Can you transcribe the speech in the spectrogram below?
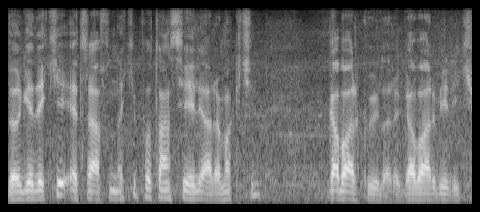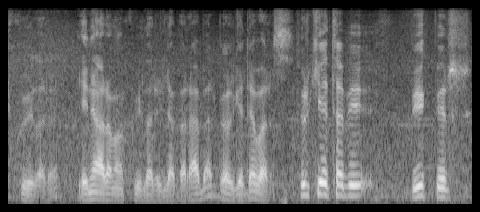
bölgedeki etrafındaki potansiyeli aramak için Gabar kuyuları, Gabar 1-2 kuyuları, yeni arama kuyularıyla beraber bölgede varız. Türkiye tabii büyük bir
